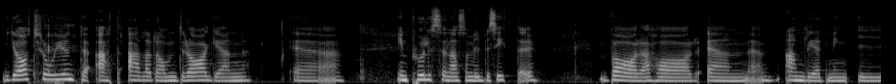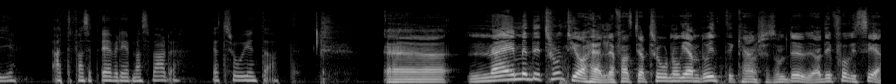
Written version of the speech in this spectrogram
jag tror ju inte att alla de dragen, eh, impulserna som vi besitter, bara har en eh, anledning i att det fanns ett överlevnadsvärde. Jag tror ju inte att Uh, nej, men det tror inte jag heller, fast jag tror nog ändå inte kanske som du. Ja, det får vi se.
